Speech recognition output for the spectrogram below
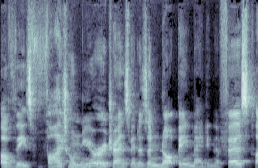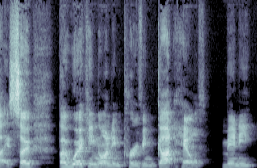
of these vital neurotransmitters are not being made in the first place. So by working on improving gut health, many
